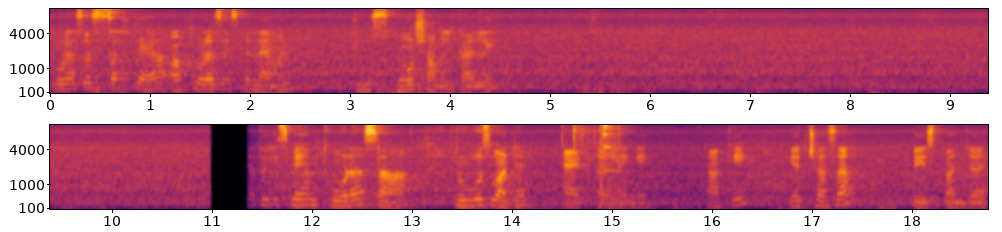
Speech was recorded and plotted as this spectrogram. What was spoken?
थोड़ा सा सख्त है और थोड़ा सा इसमें लेमन जूस और शामिल कर लें। तो इसमें हम थोड़ा सा रोज़ वाटर ऐड कर लेंगे ताकि ये अच्छा सा पेस्ट बन जाए।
